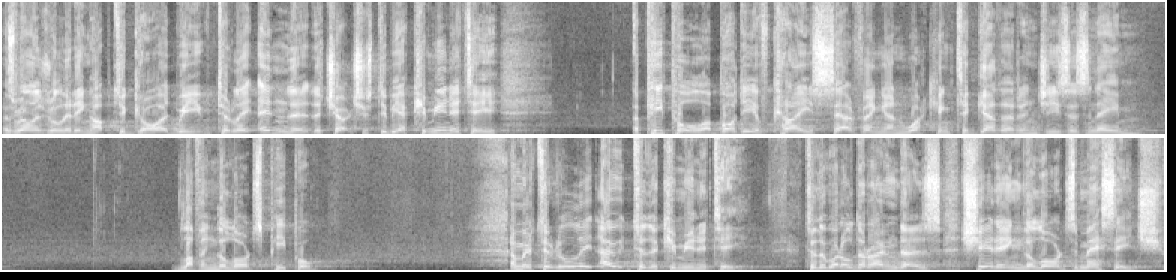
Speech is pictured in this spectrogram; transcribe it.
As well as relating up to God, we to relate in the, the church is to be a community, a people, a body of Christ serving and working together in Jesus' name, loving the Lord's people. And we're to relate out to the community, to the world around us, sharing the Lord's message.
